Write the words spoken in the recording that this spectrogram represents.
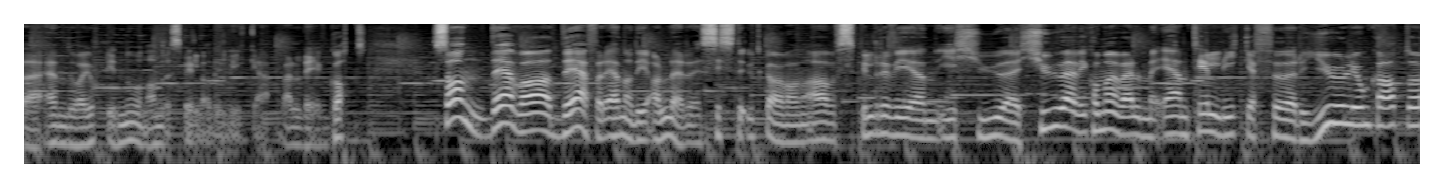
uh, enn du har gjort i noen andre spill, og de liker jeg veldig godt. Sånn, det var det for en av de aller siste utgavene av Spillrevyen i 2020. Vi kommer vel med en til like før jul, Jon Cato.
